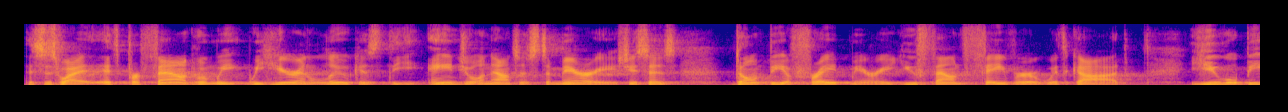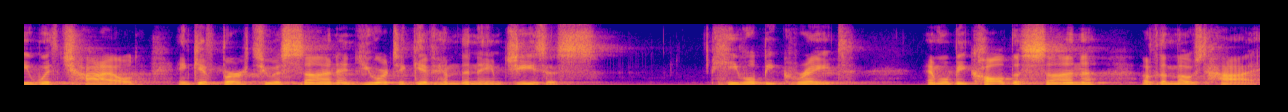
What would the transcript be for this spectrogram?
This is why it's profound when we, we hear in Luke as the angel announces to Mary, she says, Don't be afraid, Mary. You found favor with God. You will be with child and give birth to a son, and you are to give him the name Jesus. He will be great and will be called the Son of the Most High.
